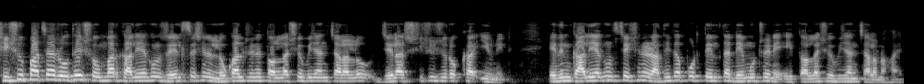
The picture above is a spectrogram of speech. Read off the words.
শিশু পাচার রোধে সোমবার কালিয়াগঞ্জ রেল স্টেশনে লোকাল ট্রেনে তল্লাশি অভিযান চালালো জেলা শিশু সুরক্ষা ইউনিট। এদিন কালিয়াগঞ্জ স্টেশনে রাধিকাপুর তেলতা ডেমো ট্রেনে এই তল্লাশি অভিযান চালানো হয়।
